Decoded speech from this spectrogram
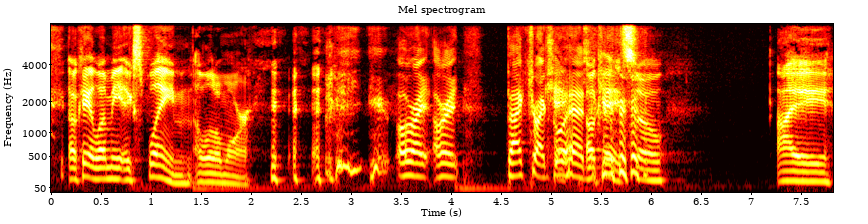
okay. Let me explain a little more. all right. All right. Backtrack. Go ahead. okay, so I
